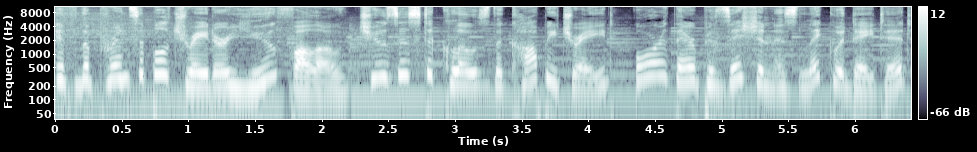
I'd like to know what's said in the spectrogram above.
If the principal trader you follow chooses to close the copy trade or their position is liquidated,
